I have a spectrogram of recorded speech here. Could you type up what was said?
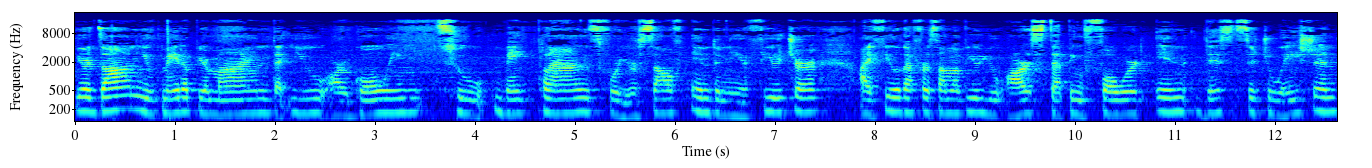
You're done. You've made up your mind that you are going to make plans for yourself in the near future. I feel that for some of you, you are stepping forward in this situation.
